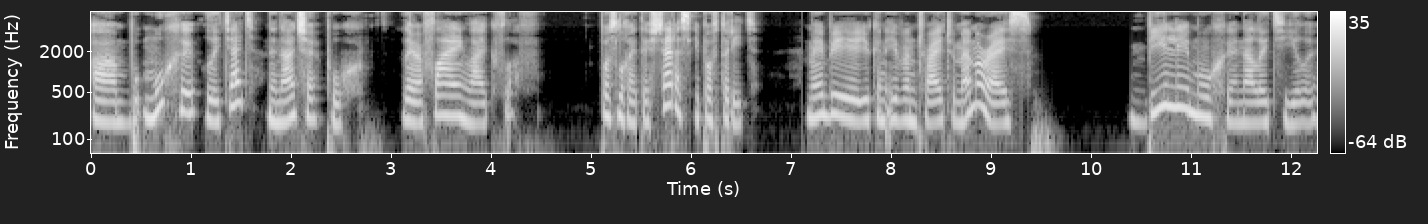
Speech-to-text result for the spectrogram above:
uh, мухи летять, неначе пух. They are flying like fluff. Послухайте ще раз і повторіть. Maybe you can even try to memorize. Білі мухи налетіли.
